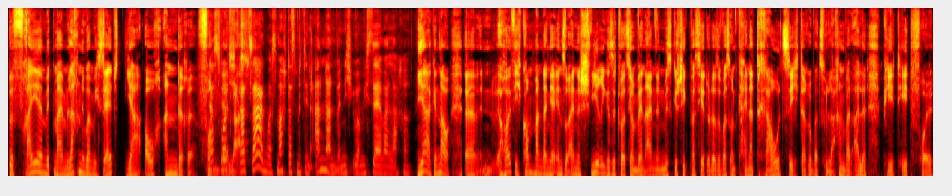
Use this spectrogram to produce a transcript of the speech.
befreie mit meinem Lachen über mich selbst ja auch andere von das der Last. Das wollte ich gerade sagen. Was macht das mit den anderen, wenn ich über mich selber lache? Ja, genau. Äh, häufig kommt man dann ja in so eine schwierige Situation, wenn einem ein Missgeschick passiert oder sowas und keiner traut sich darüber zu lachen, weil alle pietätvoll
